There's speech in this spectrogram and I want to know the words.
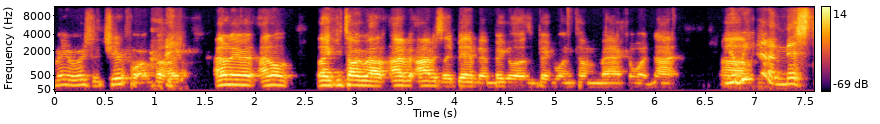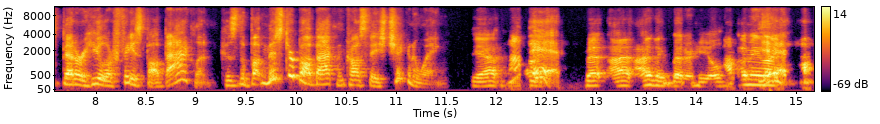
maybe we should cheer for him. But like, I don't even I don't like you talk about obviously Bam Bam Bigelow is a big one coming back and whatnot. You know, we um, kind of missed better heel or face Bob Backlund because the Mr. Bob Backlund crossface chicken wing. Yeah, not bad. But I, I think better heel. I mean, yeah. like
